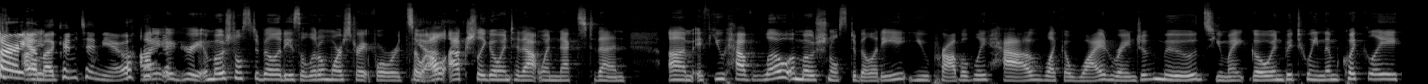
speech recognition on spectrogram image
sorry, I- Emma. Continue. I agree. Emotional stability is a little more straightforward. So I'll actually go into that one next then. Um, if you have low emotional stability, you probably have like a wide range of moods. You might go in between them quickly.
